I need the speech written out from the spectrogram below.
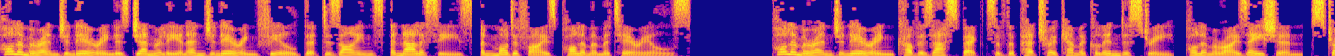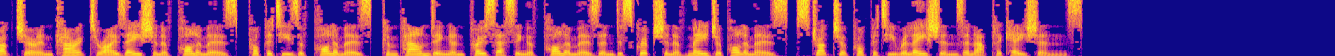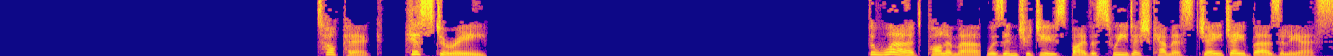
Polymer engineering is generally an engineering field that designs, analyses, and modifies polymer materials. Polymer engineering covers aspects of the petrochemical industry, polymerization, structure and characterization of polymers, properties of polymers, compounding and processing of polymers and description of major polymers, structure property relations and applications. Topic: History. The word polymer was introduced by the Swedish chemist J. J. Berzelius.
